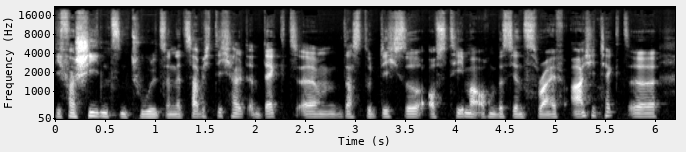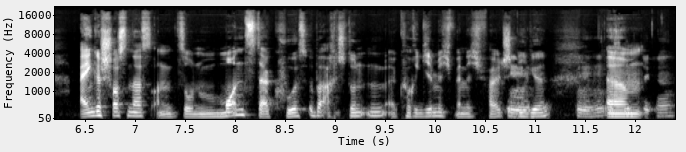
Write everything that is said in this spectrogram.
die verschiedensten Tools. Und jetzt habe ich dich halt entdeckt, ähm, dass du dich so aufs Thema auch ein bisschen Thrive Architect äh, eingeschossen hast und so einen Monsterkurs über acht Stunden, äh, korrigiere mich, wenn ich falsch Mhm. liege, Mhm, ist ähm, richtig, ja.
